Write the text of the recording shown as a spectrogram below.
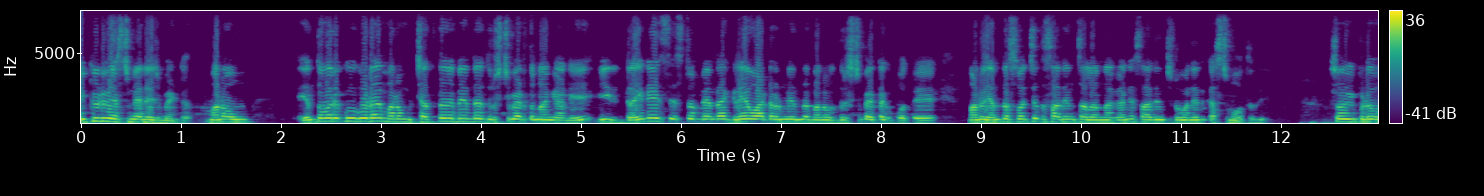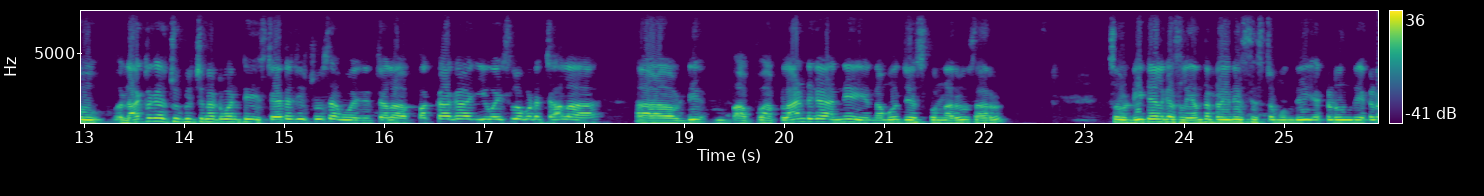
లిక్విడ్ వేస్ట్ మేనేజ్మెంట్. మనం ఎంతవరకు కూడా మనం చెత్త మీద దృష్టి పెడుతున్నాం కానీ ఈ డ్రైనేజ్ సిస్టమ్ మీద గ్రే వాటర్ మీద మనం దృష్టి పెట్టకపోతే మనం ఎంత స్వచ్ఛత సాధించాలన్నా కానీ సాధించడం అనేది కష్టమవుతుంది. సో ఇప్పుడు డాక్టర్ గారు చూపించినటువంటి స్ట్రాటజీ చూసాము. ఇది చాలా పక్కాగా ఈ వయసులో కూడా చాలా ప్లాన్డ్గా అన్ని నమోదు చేసుకున్నారు సార్. సో డీటెయిల్గా అసలు ఎంత డ్రైనేజ్ సిస్టమ్ ఉంది ఎక్కడ ఉంది ఎక్కడ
